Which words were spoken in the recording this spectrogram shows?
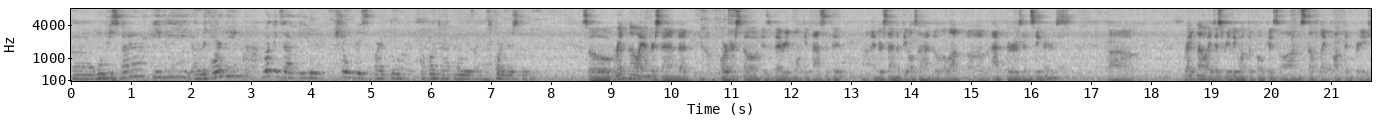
uh, movies ba, TV, uh, recording? What exactly yung showbiz part ng uh, contract mo with uh, Cornerstone? So right now, I understand that you know, Cornerstone is very multifaceted. Uh, I understand that they also handle a lot of actors and singers. Uh, right now, I just really want to focus on stuff like content creation,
